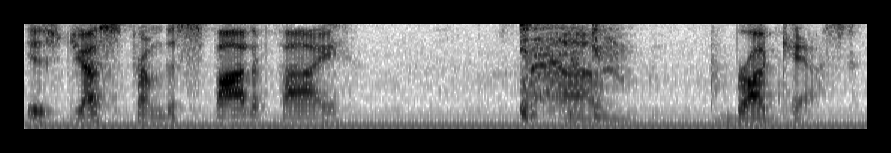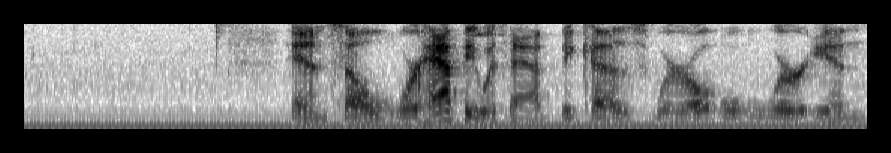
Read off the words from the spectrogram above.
is just from the Spotify um, broadcast. And so we're happy with that because we're we're in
